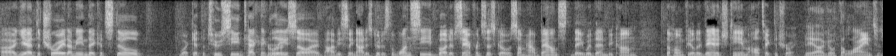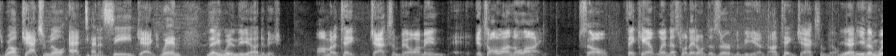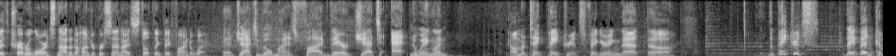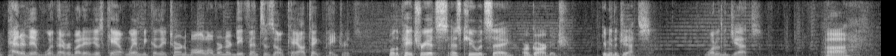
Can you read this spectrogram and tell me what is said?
Uh, yeah, Detroit. I mean, they could still what get the two seed technically. Sure. So I, obviously not as good as the one seed. But if San Francisco was somehow bounced, they would then become the home field advantage team. I'll take Detroit. Yeah, I'll go with the Lions as well. Jacksonville at Tennessee. Jags win. They win the uh, division. I'm going to take Jacksonville. I mean, it's all on the line. So if they can't win this one, they don't deserve to be in. I'll take Jacksonville. Yeah, and even with Trevor Lawrence not at 100%, I still think they find a way. Uh, Jacksonville minus five there. Jets at New England. I'm going to take Patriots, figuring that uh, the Patriots they've been competitive with everybody. They just can't win because they turn the ball over, and their defense is okay. I'll take Patriots. Well, the Patriots, as Q would say, are garbage. Give me the Jets. What are the Jets? Uh,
